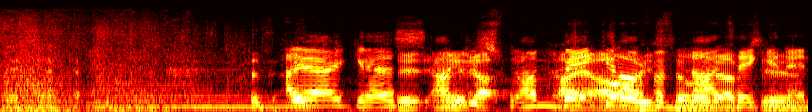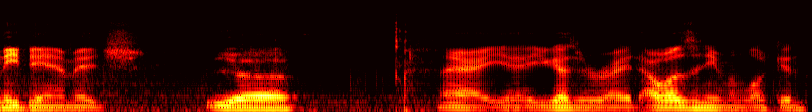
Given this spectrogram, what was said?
Yeah, I, guess. It- I'm it- just. I'm banking off of not taking too. any damage. Yeah. All right. Yeah, you guys are right. I wasn't even looking.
